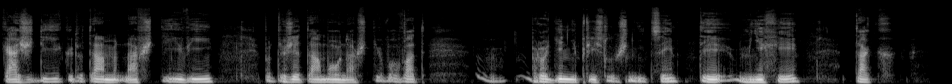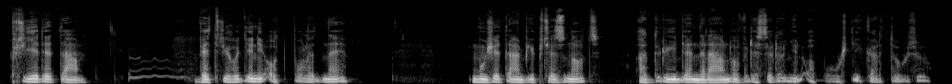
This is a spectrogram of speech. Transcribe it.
každý, kdo tam navštíví, protože tam mohou navštěvovat rodinní příslušníci, ty mnichy, tak přijede tam ve tři hodiny odpoledne, může tam být přes noc a druhý den ráno v 10 hodin opouští Kartouzu.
